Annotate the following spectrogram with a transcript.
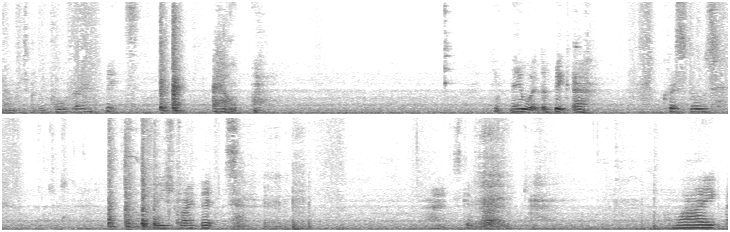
I'm just going to pull those bits out. I think they were the bigger crystals, freeze dry bits give that wipe.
